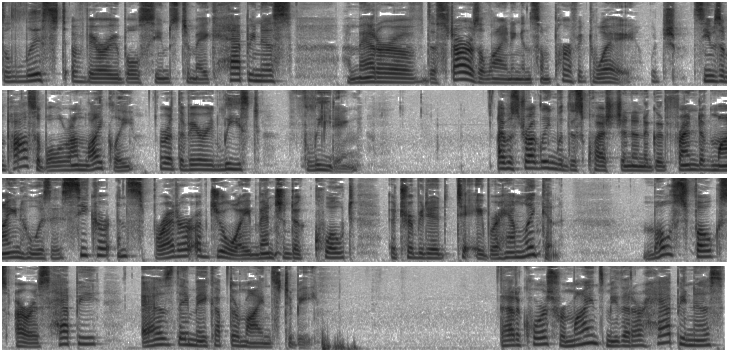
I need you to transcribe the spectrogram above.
The list of variables seems to make happiness a matter of the stars aligning in some perfect way, which seems impossible or unlikely, or at the very least, fleeting. I was struggling with this question, and a good friend of mine who is a seeker and spreader of joy mentioned a quote attributed to Abraham Lincoln Most folks are as happy as they make up their minds to be. That, of course, reminds me that our happiness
